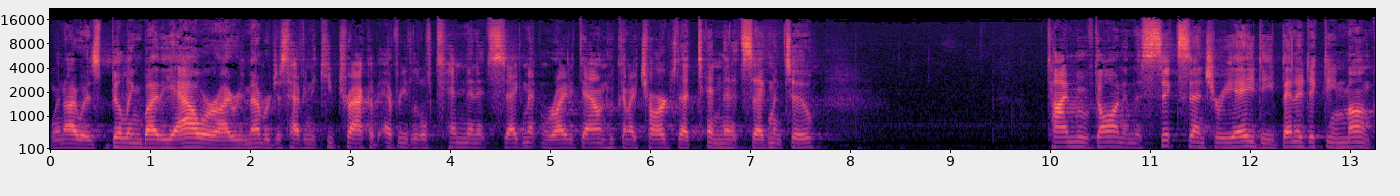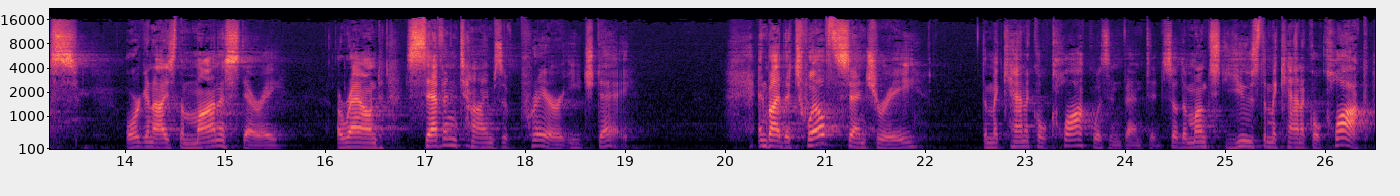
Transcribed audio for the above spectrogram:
When I was billing by the hour, I remember just having to keep track of every little 10 minute segment and write it down. Who can I charge that 10 minute segment to? Time moved on. In the 6th century AD, Benedictine monks organized the monastery around seven times of prayer each day. And by the 12th century, the mechanical clock was invented. So the monks used the mechanical clock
